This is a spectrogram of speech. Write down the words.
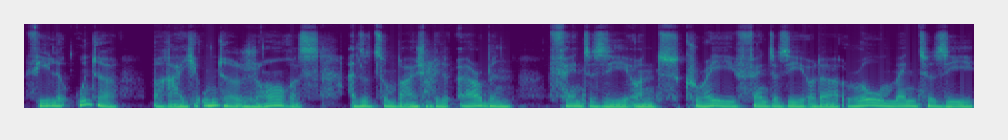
viele Unterbereiche, Untergenres. Also zum Beispiel Urban Fantasy und Grey Fantasy oder Romantasy.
